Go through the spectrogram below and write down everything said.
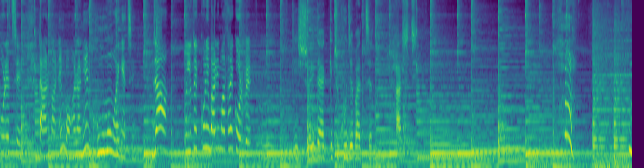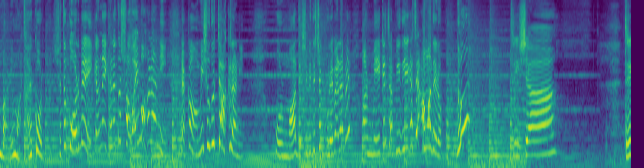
পড়েছে। তার মানে মহারানীর ঘুমও ভেঙেছে। যা বলে তো এক্ষুনি বাড়ি মাথায় করবে। নিশ্চয়ই দেখ কিছু খুঁজে পাচ্ছেন। আসছি। বাড়ি মাথায় করবে। সে তো করবেই কেন এখানে তো সবাই মহারানী। একা আমি শুধু চাকরানি। ওর মা দেশে বিদেশে ঘুরে বেড়াবে আর মেয়েকে চাপিয়ে দিয়ে গেছে আমাদের ওপর। দূর তৃষা! ত্রি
